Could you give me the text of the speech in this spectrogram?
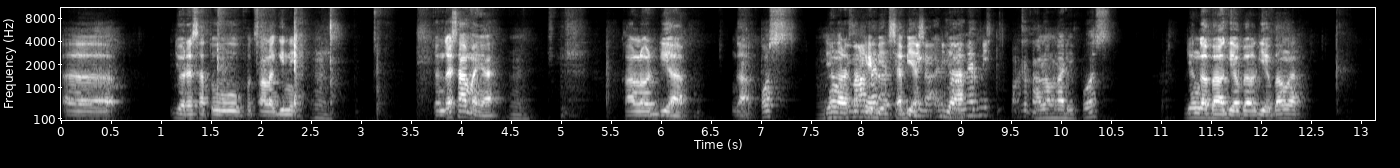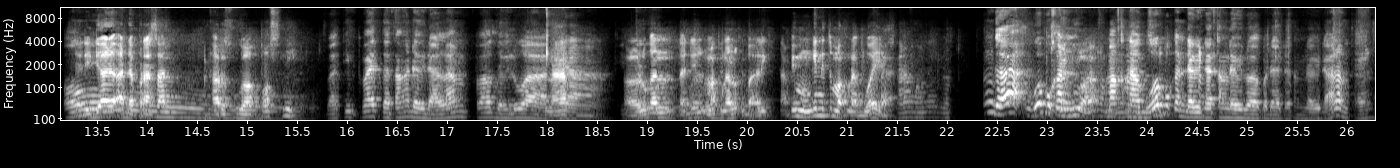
eh, juara satu futsal lagi nih Hmm. contohnya sama ya Hmm. kalau dia nggak post dia ngerasa kayak biasa-biasa aja Kalau nggak di post, dia nggak bahagia-bahagia banget Jadi dia ada perasaan, harus gua post nih. Berarti pride datangnya dari dalam, proud dari luar. Nah, Ya. kalau lu kan tadi makna lu kebalik tapi mungkin itu makna gua ya Sekarang mana lu? Enggak, gua bukan Kedua, makna gua bukan dari datang dari luar pada datang dari dalam, Teng.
